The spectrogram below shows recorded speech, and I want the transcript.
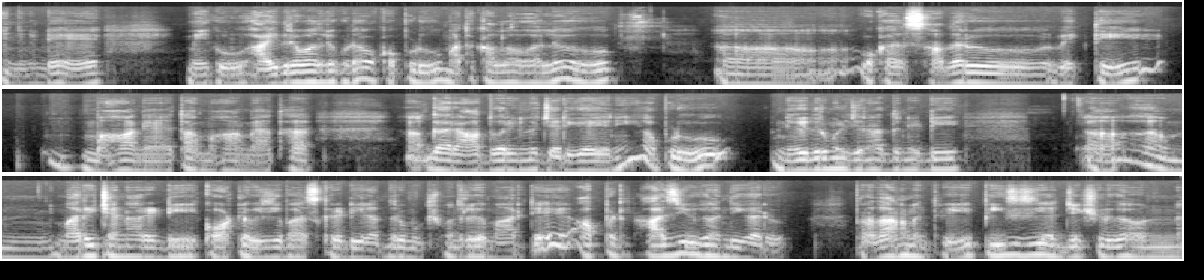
ఎందుకంటే మీకు హైదరాబాద్లో కూడా ఒకప్పుడు మత కల్లోవాళ్ళు ఒక సదరు వ్యక్తి మహానేత మహామేత గారి ఆధ్వర్యంలో జరిగాయని అప్పుడు నేదురుమల్ జనార్దన్ రెడ్డి మర్రి చెన్నారెడ్డి కోట్ల విజయభాస్కర్ రెడ్డి వీళ్ళందరూ ముఖ్యమంత్రులుగా మారితే అప్పటి రాజీవ్ గాంధీ గారు ప్రధానమంత్రి పీసీసీ అధ్యక్షుడిగా ఉన్న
